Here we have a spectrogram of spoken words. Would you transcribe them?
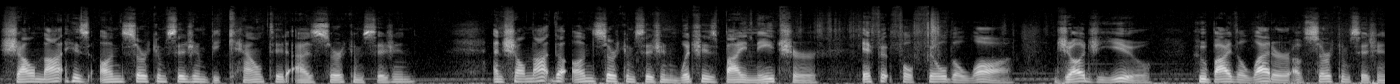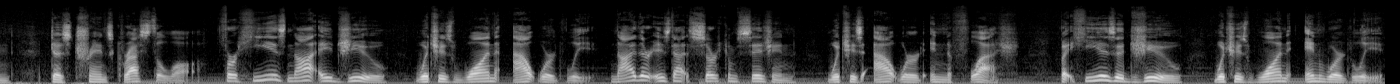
shall not his uncircumcision be counted as circumcision? And shall not the uncircumcision which is by nature, if it fulfill the law, judge you, who by the letter of circumcision does transgress the law? For he is not a Jew which is one outwardly, neither is that circumcision which is outward in the flesh, but he is a Jew which is one inwardly,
